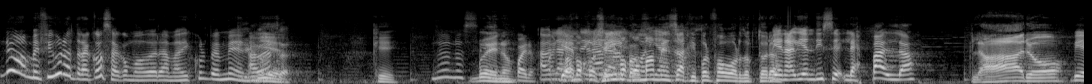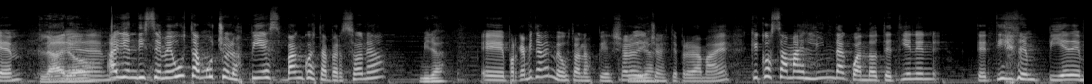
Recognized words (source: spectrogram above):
No, me figura otra cosa como dorama, discúlpenme. A ver. Bien. ¿Qué? No, no sé. Bueno, Bueno, Habla vamos, de seguimos con más mensajes, por favor, doctora. Bien, alguien dice la espalda. Claro, Bien. claro. Bien. Alguien dice, me gustan mucho los pies, banco a esta persona. Mira, Eh, porque a mí también me gustan los pies, ya lo he Mira. dicho en este programa, ¿eh? ¿Qué cosa más linda cuando te tienen, te tienen pie de,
